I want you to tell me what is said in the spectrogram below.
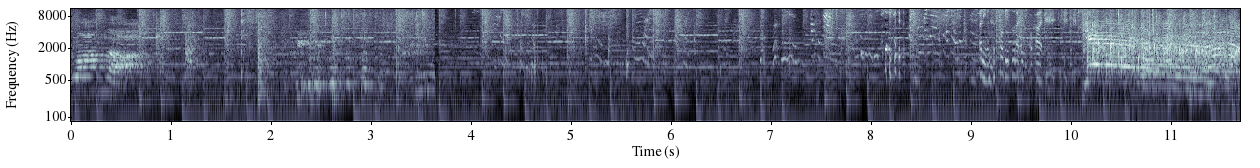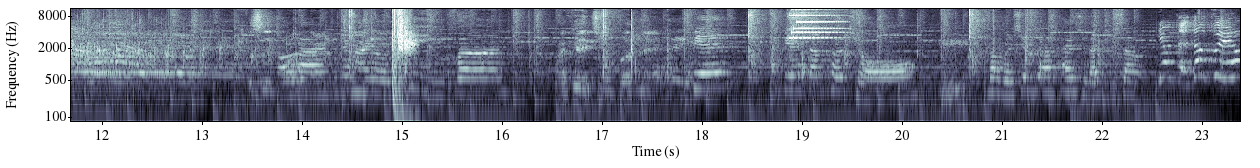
装了。这是投篮这边还有计分，还可以计分呢。一边一边三颗球。嗯，那我们现在要开始来比上，要等到最后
